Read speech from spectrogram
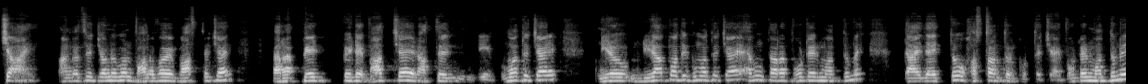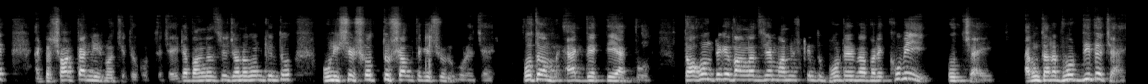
চায়। বাংলাদেশের জনগণ ভালোভাবে বাঁচতে চায়। তারা পেট, পেটে ভাত চায়, রাতে ঘুমাতে চায়, নির- নিরাপদে ঘুমাতে চায় এবং তারা ভোটের মাধ্যমে দায় দায়িত্ব হস্তান্তর করতে চায়। ভোটের মাধ্যমে একটা সরকার নির্বাচিত করতে চায়। এটা বাংলাদেশের জনগণ কিন্তু উনিশশো সত্তর সাল থেকে শুরু করেছে। প্রথম এক ব্যক্তি, এক ভোট। তখন থেকে বাংলাদেশের মানুষ কিন্তু ভোটের ব্যাপারে খুবই উৎসাহী এবং তারা ভোট দিতে চায়।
